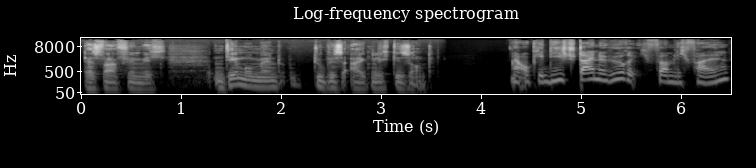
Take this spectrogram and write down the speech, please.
Das war für mich in dem Moment, du bist eigentlich gesund. Na okay, die Steine höre ich förmlich fallen.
